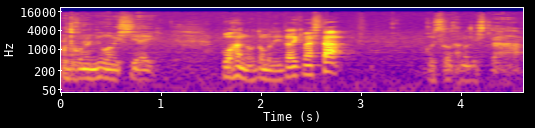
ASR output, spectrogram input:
男の煮込み試合ご飯のお供でいただきました。ごちそうさまでした。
